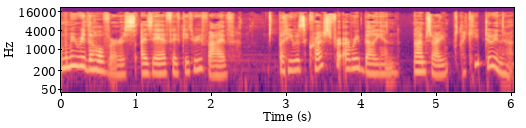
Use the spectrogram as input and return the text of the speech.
let me read the whole verse Isaiah 53 5. But he was crushed for our rebellion. No, I'm sorry, I keep doing that.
